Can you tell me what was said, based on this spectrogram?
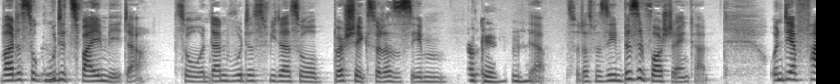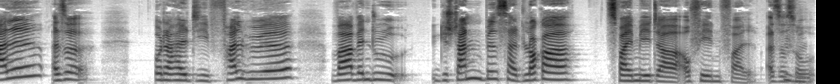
war das so mhm. gute zwei Meter. So und dann wurde es wieder so böschig, so dass es eben okay, mhm. ja, so dass man sich ein bisschen vorstellen kann. Und der Fall, also oder halt die Fallhöhe war, wenn du gestanden bist, halt locker zwei Meter auf jeden Fall. Also so mhm,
